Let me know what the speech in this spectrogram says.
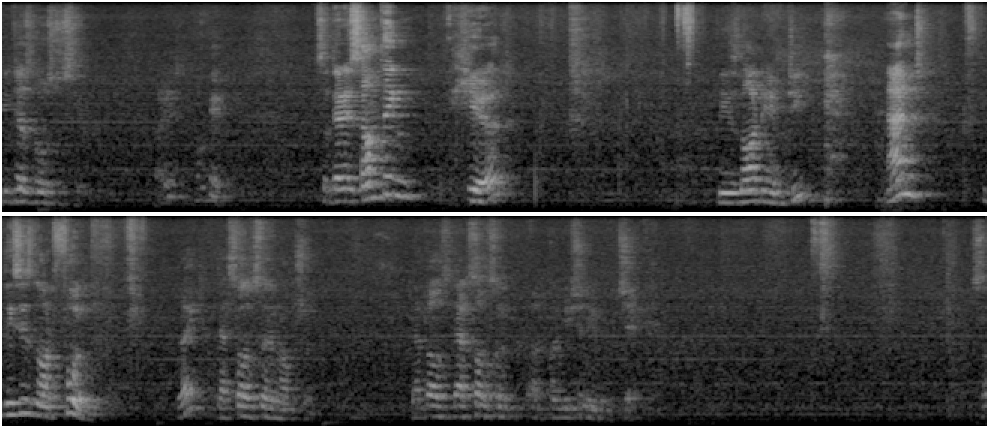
It just goes to sleep, right? Okay. So there is something here, this is not empty, and this is not full, right? That's also an option. That also, that's also a condition you could check. So,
